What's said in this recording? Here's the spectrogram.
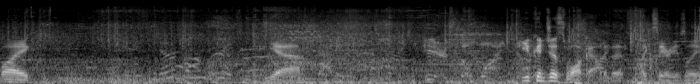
like, yeah. You can just walk out of it, like, seriously.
